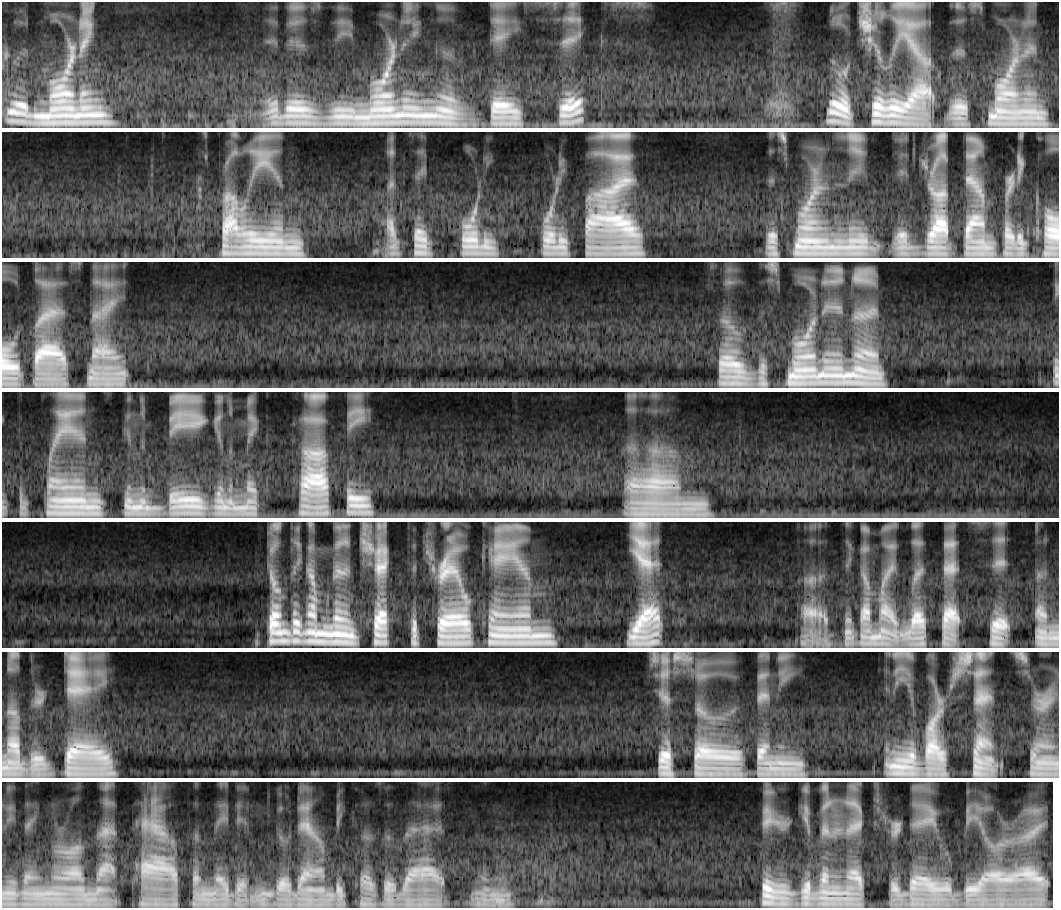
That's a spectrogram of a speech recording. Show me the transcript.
Good morning. It is the morning of day six. A little chilly out this morning. It's probably in, I'd say 40, 45 this morning. It, it dropped down pretty cold last night. So this morning, I think the plan's gonna be gonna make a coffee. Um, don't think I'm going to check the trail cam yet. Uh, I think I might let that sit another day. Just so if any any of our scents or anything are on that path and they didn't go down because of that, then figure giving an extra day will be alright.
